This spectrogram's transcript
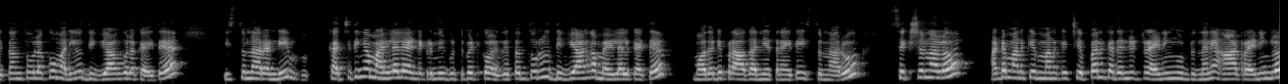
వితంతువులకు మరియు దివ్యాంగులకు అయితే ఇస్తున్నారండి. ఖచ్చితంగా మహిళలే అండి ఇక్కడ మీరు గుర్తుపెట్టుకోవాలి. వితంతువులు దివ్యాంగ మహిళలకైతే మొదటి ప్రాధాన్యతనైతే ఇస్తున్నారు. శిక్షణలో అంటే మనకి మనకి చెప్పాను కదండి ట్రైనింగ్ ఉంటుందని. ఆ ట్రైనింగ్లో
